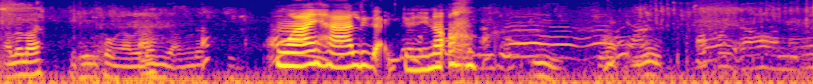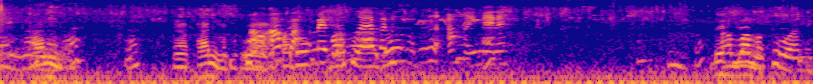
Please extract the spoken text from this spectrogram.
เอาเลยเลยทิ้งพวกเอาเลยเรื่องอย่างเลยวายหาเหลือกอยู่นี่เนาะอืมนี่พันห้าพันมันกว่าเอาปลาดุกไม่ปลาดุกปลาดุกเอาให้แม่นะเด็กเอาบ่มาถั่วนี่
